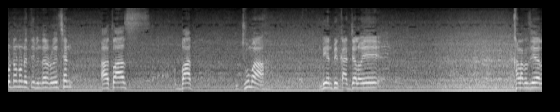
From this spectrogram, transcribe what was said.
অন্যান্য নেতৃবৃন্দরা রয়েছেন। তো আজ বাদ জুমা বিএনপির কার্যালয়ে খালাদা জিয়ার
